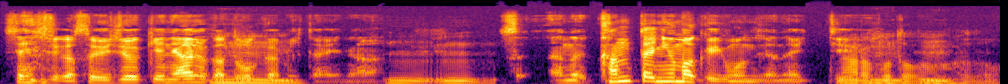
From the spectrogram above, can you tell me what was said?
選手がそういう状況にあるかどうかみたいな、うんうんそあの簡単にうまくいくもんじゃないっていう。なるほどなるほど。うん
